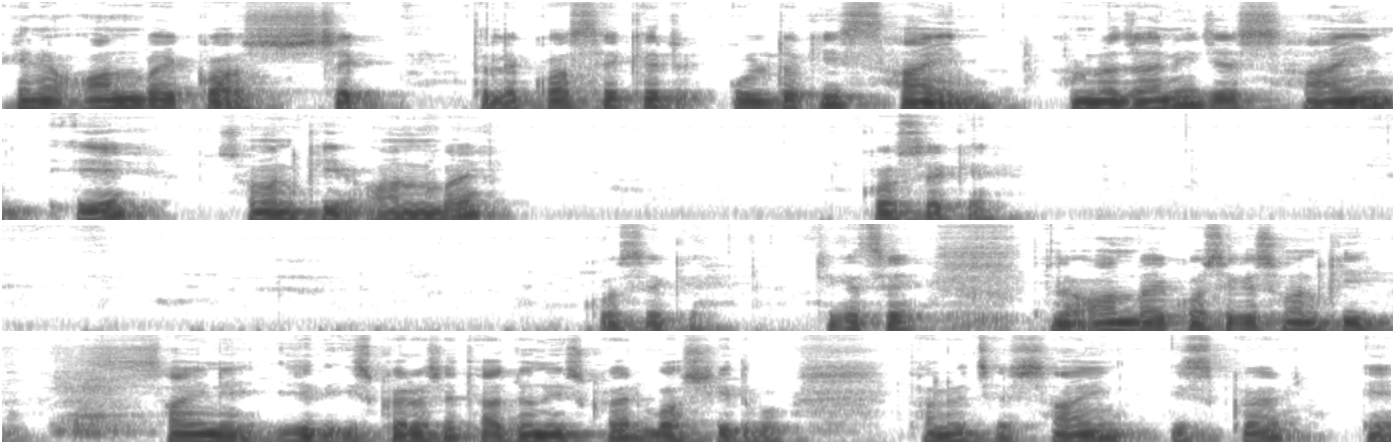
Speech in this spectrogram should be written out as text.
এখানে অন বাই কস সেক তাহলে কসেকের উল্টো কি? সাইন আমরা জানি যে সাইন এ সমান কি? অন বাই কোসেকে কোসেকে ঠিক আছে? তাহলে অন বাই কোসেকে সমান কি? সাইন এ যদি স্কোয়ার আছে তার জন্য স্কোয়ার বসিয়ে দেবো। তাহলে হচ্ছে সাইন স্কোয়ার এ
